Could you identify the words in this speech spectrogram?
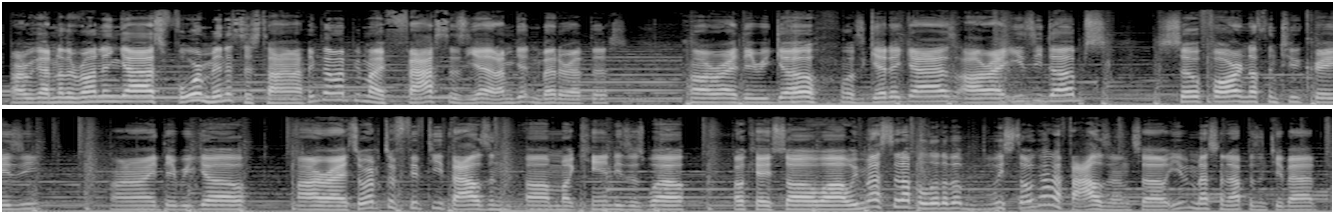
All right, we got another run in, guys. Four minutes this time. I think that might be my fastest yet. I'm getting better at this. All right, there we go. Let's get it, guys. All right, easy dubs. So far, nothing too crazy. All right, there we go. All right, so we're up to 50,000 um, candies as well. Okay, so uh, we messed it up a little bit, but we still got a thousand. So even messing up isn't too bad.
